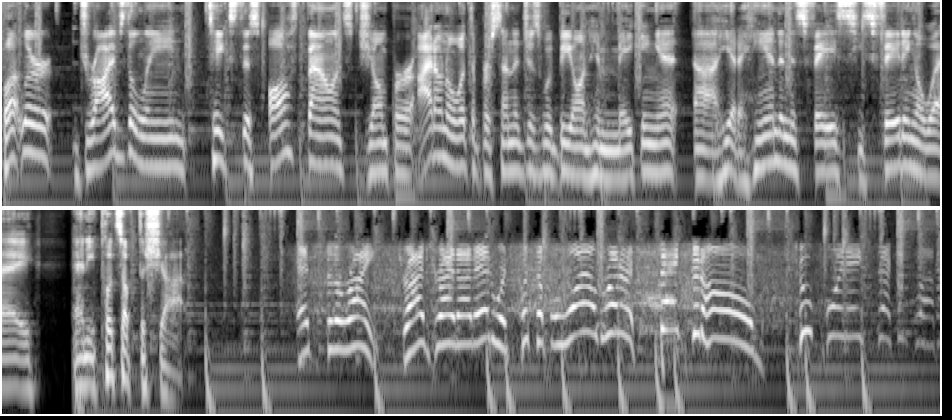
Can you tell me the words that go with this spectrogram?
Butler drives the lane, takes this off balance jumper. I don't know what the percentages would be on him making it. Uh, he had a hand in his face, he's fading away, and he puts up the shot. Heads to the right, drives right on Edwards, puts up a wild runner, banks it home. 2.8 seconds left.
